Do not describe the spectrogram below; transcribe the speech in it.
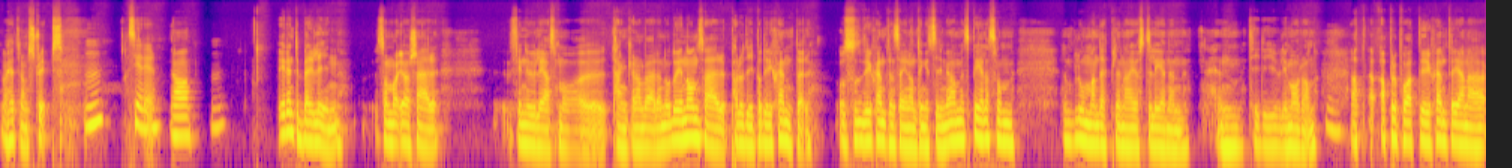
vad heter de, strips. Mm. Serier. Ja, Mm. är det inte Berlin som gör så här finurliga små eh, tankar om världen och då är någon så här parodi på dirigenter och så dirigenten säger någonting i stil med ja men spela som de blommande äpplena i Österlen en, en tidig julimorgon. Mm. Att, apropå att dirigenter gärna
